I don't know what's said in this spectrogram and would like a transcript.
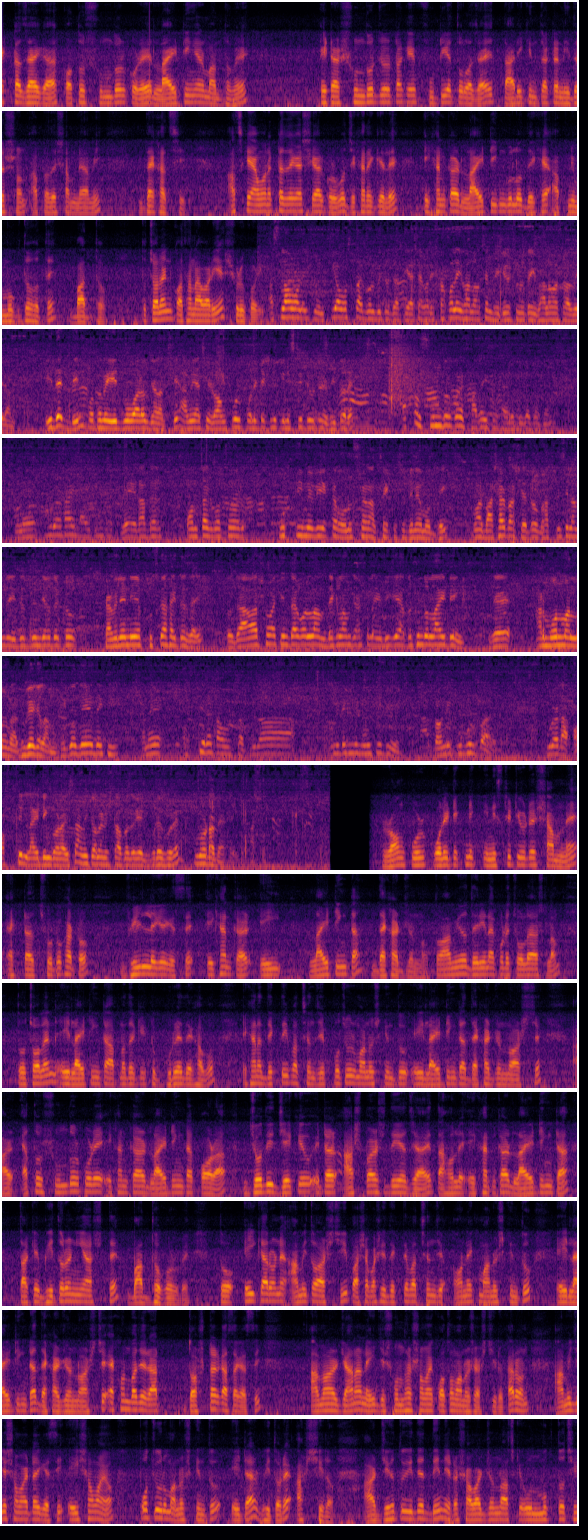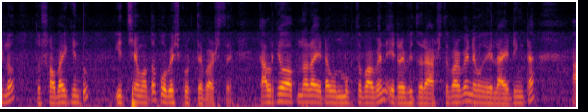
একটা জায়গা কত সুন্দর করে লাইটিংয়ের মাধ্যমে এটার সৌন্দর্যটাকে ফুটিয়ে তোলা যায়, তারই কিন্তু একটা নিদর্শন আপনাদের সামনে আমি দেখাচ্ছি। আজকে এমন একটা জায়গা শেয়ার করব যেখানে গেলে এখানকার লাইটিংগুলো দেখে আপনি মুগ্ধ হতে বাধ্য। তো চলেন কথা না বাড়িয়ে শুরু করি। আসসালামু আলাইকুম, কি অবস্থা গর্বিত জাতি? আশা করি সকলেই ভালো আছেন। ভিডিও শুরুতেই ভালোবাসা অবিরাম ঈদের দিন প্রথমে ঈদ মুবারক জানাচ্ছি। আমি আছি রংপুর পলিটেকনিক ইনস্টিটিউটের ভিতরে। এত সুন্দর করে সাজাইছে চারিদিকে দেখেন। মানে পুরোটাই লাইটিং করছে এনাদের পঞ্চাশ বছর কুর্তি মেবি একটা অনুষ্ঠান আছে কিছুদিনের মধ্যেই। আমার বাসার পাশে, তো ভাবতেছিলাম যে ঈদের দিন যেহেতু একটু ফ্যামিলি নিয়ে ফুচকা খাইতে যাই, তো যাওয়ার সময় চিন্তা করলাম, দেখলাম যে আসলে এদিকে এত সুন্দর লাইটিং যে আর মন মানলো না, ঢুকে গেলাম। ঢুকে যেয়ে দেখি মানে অস্থির একটা অবস্থা, পুরা পলিটেকনিক ইনস্টিটিউট সঙ্গে পুকুর পার পুরোটা অস্থির লাইটিং করা হয়েছে। আমি চলেন আপনাদেরকে ঘুরে ঘুরে পুরোটা দেখাই। রংপুর পলিটেকনিক ইনস্টিটিউটের সামনে একটা ছোটোখাটো ভিড় লেগে গেছে এখানকার এই লাইটিংটা দেখার জন্য। তো আমিও দেরি না করে চলে আসলাম। তো চলেন এই লাইটিংটা আপনাদেরকে একটু ঘুরে দেখাবো। এখানে দেখতেই পাচ্ছেন যে প্রচুর মানুষ কিন্তু এই লাইটিংটা দেখার জন্য আসছে। আর এত সুন্দর করে এখানকার লাইটিংটা করা, যদি যে কেউ এটার আশপাশ দিয়ে যায়, তাহলে এখানকার লাইটিংটা তাকে ভিতরে নিয়ে আসতে বাধ্য করবে। তো এই কারণে আমি তো আসছি। পাশাপাশি দেখতে পাচ্ছেন যে অনেক মানুষ কিন্তু এই লাইটিংটা দেখার জন্য আসছে। এখন বাজে রাত দশটার কাছাকাছি। আমার জানা নেই যে সন্ধ্যার সময় কত মানুষ আসছিল। কারণ আমি যে সময়টায় গেছি, এই সময়ও প্রচুর মানুষ কিন্তু এইটার ভিতরে আসছিল। আর যেহেতু ঈদের দিন, এটা সবার জন্য আজকে উন্মুক্ত ছিল, তো সবাই কিন্তু ইচ্ছে মতো প্রবেশ করতে পারছে। কালকেও আপনারা এটা উন্মুক্ত পাবেন, এটার ভিতরে আসতে পারবেন এবং এই লাইটিংটা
